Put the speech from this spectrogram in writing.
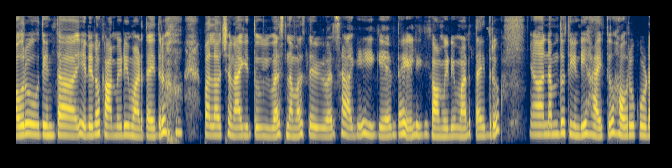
ಅವರು ತಿಂತ ಏನೇನೋ ಕಾಮಿಡಿ ಮಾಡ್ತಾಯಿದ್ರು ಪಲಾವ್ ಚೆನ್ನಾಗಿತ್ತು ವಿವರ್ಸ್ ನಮಸ್ತೆ ವಿವರ್ಸ್ ಹಾಗೆ ಹೀಗೆ ಅಂತ ಹೇಳಿ ಕಾಮಿಡಿ ಮಾಡ್ತಾಯಿದ್ರು ನಮ್ಮದು ತಿಂಡಿ ಆಯಿತು. ಅವರು ಕೂಡ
